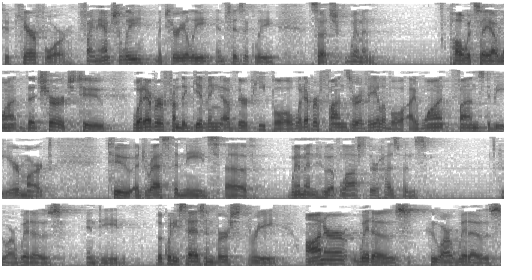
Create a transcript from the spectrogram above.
to care for financially, materially, and physically such women. Paul would say, I want the church to whatever from the giving of their people, whatever funds are available, I want funds to be earmarked to address the needs of women who have lost their husbands, who are widows indeed. Look what he says in verse 3 Honor widows who are widows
